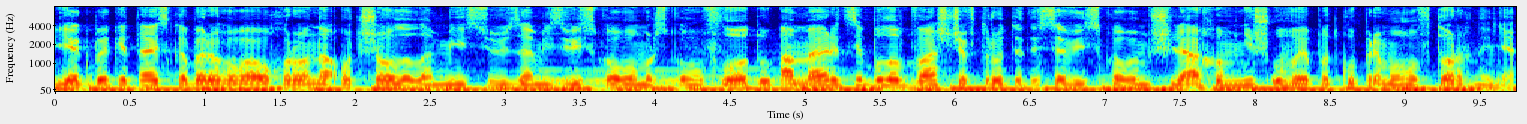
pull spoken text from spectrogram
Якби китайська берегова охорона очолила місію замість військово-морського флоту, Америці було б важче втрутитися військовим шляхом ніж у випадку прямого вторгнення.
